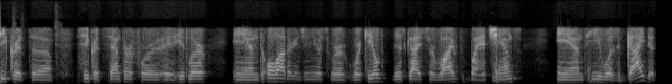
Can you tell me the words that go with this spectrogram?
secret uh, secret center for uh, Hitler, and all other engineers were were killed. This guy survived by a chance, and he was guided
